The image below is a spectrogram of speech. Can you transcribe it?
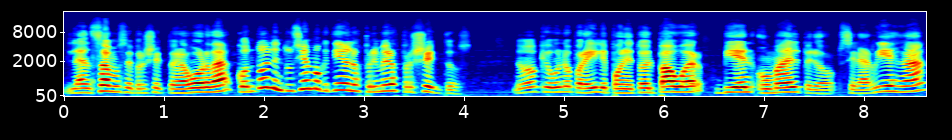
Lanzamos el proyecto a la borda, con todo el entusiasmo que tienen los primeros proyectos, ¿no? Que uno por ahí le pone todo el power, bien o mal, pero se la arriesga,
